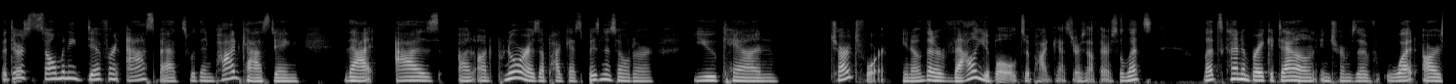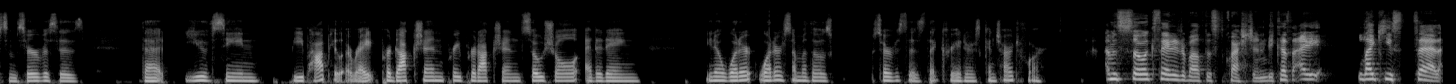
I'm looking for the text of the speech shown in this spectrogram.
but there's so many different aspects within podcasting that as an entrepreneur, as a podcast business owner, you can charge for, you know, that are valuable to podcasters out there. So let's let's kind of break it down in terms of what are some services that you've seen be popular, right? Production, pre-production, social, editing. You know, what are what are some of those services that creators can charge for? I'm so excited about this question because I, like you said,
